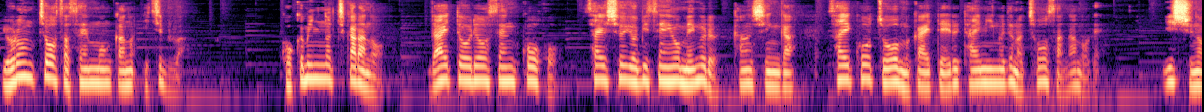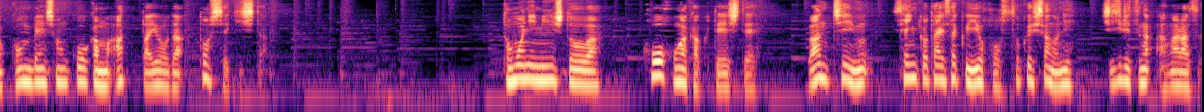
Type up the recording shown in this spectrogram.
世論調査専門家の一部は、国民の力の大統領選候補最終予備選をめぐる関心が最高潮を迎えているタイミングでの調査なので、一種のコンベンション効果もあったようだと指摘した。共に民主党は候補が確定してワンチーム選挙対策委を発足したのに支持率が上がらず、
